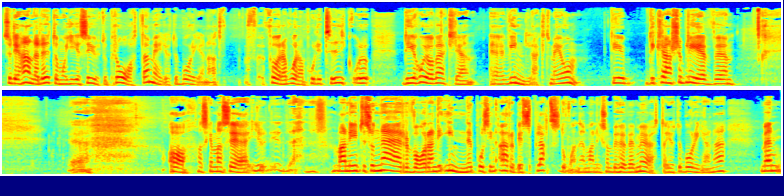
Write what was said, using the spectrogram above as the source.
Så det handlar lite om att ge sig ut och prata med göteborgarna, att föra våran politik och det har jag verkligen eh, vinnlagt mig om. Det, det kanske blev eh, eh ja, vad ska man säga, man är inte så närvarande inne på sin arbetsplats då när man liksom behöver möta göteborgarna. Men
